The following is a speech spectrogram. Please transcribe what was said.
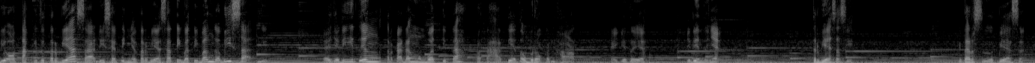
di otak itu terbiasa, di settingnya terbiasa, tiba-tiba nggak bisa gitu. Ya jadi itu yang terkadang membuat kita patah hati atau broken heart kayak gitu ya. Jadi intinya terbiasa sih. Kita harus terbiasa.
